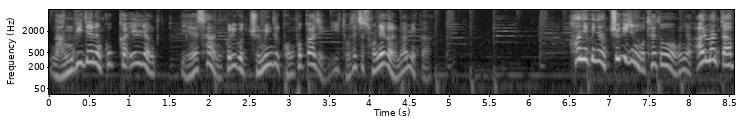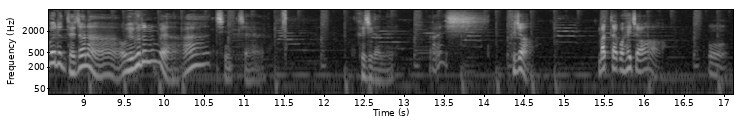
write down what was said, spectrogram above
낭비되는 국가 인력 예산 그리고 주민들 공포까지 이 도대체 손해가 얼마입니까? 아니 그냥 죽이지 못해도 그냥 알만 따버려도 되잖아. 왜 그러는 거야? 아 진짜 그지 같네. 아이씨 그죠? 맞다고 해줘. 응.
